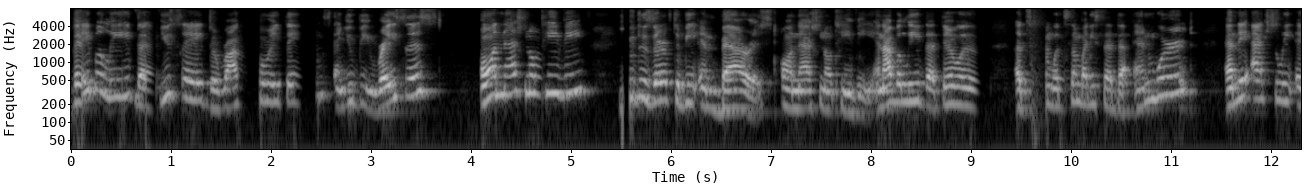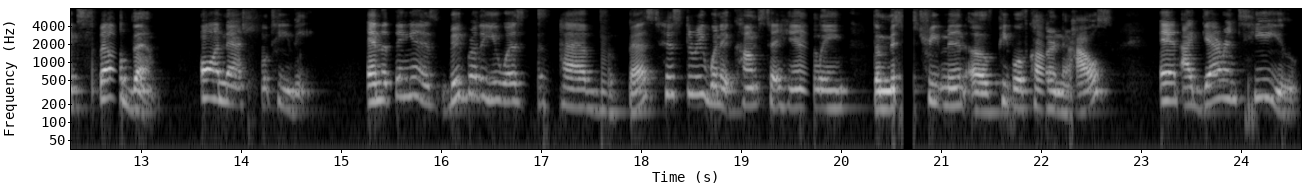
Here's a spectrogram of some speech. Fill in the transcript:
They believe that you say derogatory things and you be racist on national TV, you deserve to be embarrassed on national TV. And I believe that there was a time when somebody said the N word and they actually expelled them on national TV. And the thing is, Big Brother US have the best history when it comes to handling the mistreatment of people of color in their house. And I guarantee you,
